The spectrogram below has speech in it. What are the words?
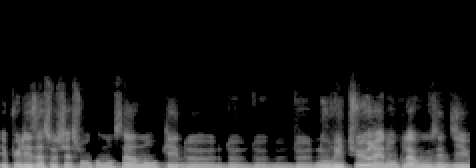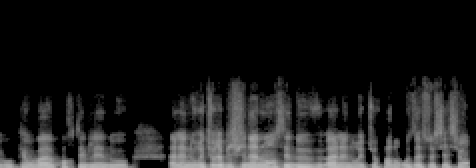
Et puis, les associations ont commencé à manquer de, de, de, nourriture. Et donc là, vous vous êtes dit, OK, on va apporter de l'aide à la nourriture. Et puis finalement, c'est de à la nourriture, pardon, aux associations.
